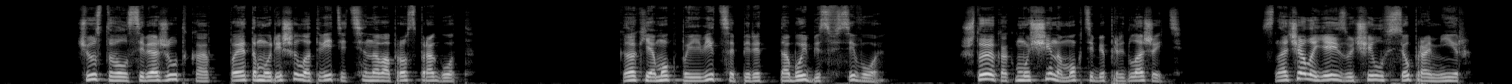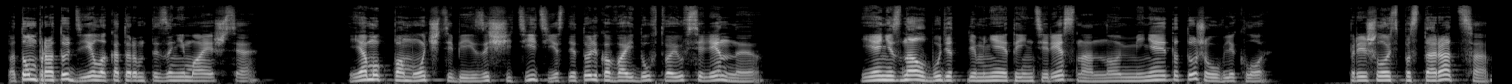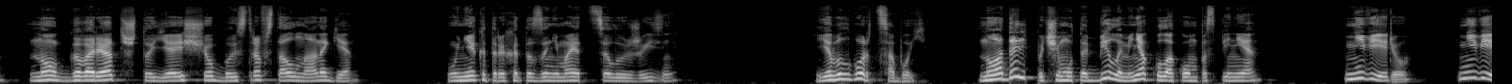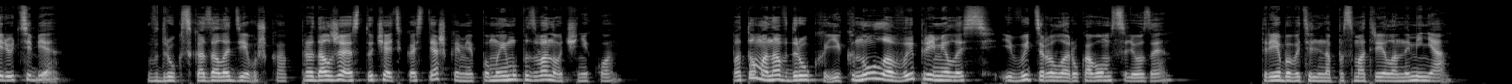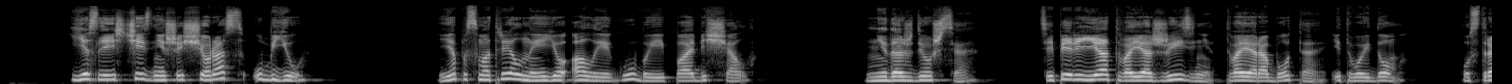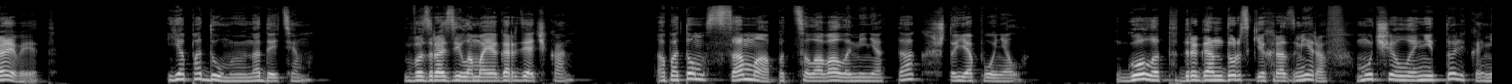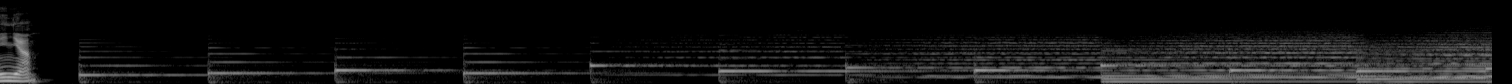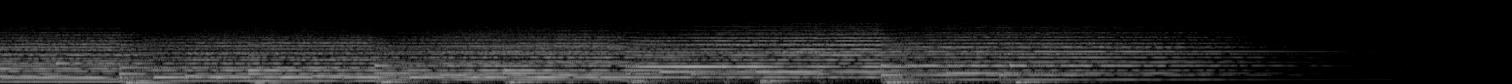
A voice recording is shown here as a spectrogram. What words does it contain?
Чувствовал себя жутко, поэтому решил ответить на вопрос про год. «Как я мог появиться перед тобой без всего? Что я как мужчина мог тебе предложить?» Сначала я изучил все про мир, потом про то дело, которым ты занимаешься. Я мог помочь тебе и защитить, если только войду в твою вселенную. Я не знал, будет ли мне это интересно, но меня это тоже увлекло. Пришлось постараться, но говорят, что я еще быстро встал на ноги. У некоторых это занимает целую жизнь. Я был горд собой. Но Адель почему-то била меня кулаком по спине. «Не верю. Не верю тебе», — вдруг сказала девушка, продолжая стучать костяшками по моему позвоночнику. Потом она вдруг икнула, выпрямилась и вытерла рукавом слезы. Требовательно посмотрела на меня. «Если исчезнешь еще раз, убью». Я посмотрел на ее алые губы и пообещал. «Не дождешься». Теперь я твоя жизнь, твоя работа и твой дом. Устраивает?» «Я подумаю над этим», — возразила моя гордячка. А потом сама поцеловала меня так, что я понял. Голод драгондорских размеров мучил не только меня.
